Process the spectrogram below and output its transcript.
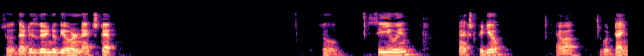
So that is going to be our next step. So see you in next video. Have a good time.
